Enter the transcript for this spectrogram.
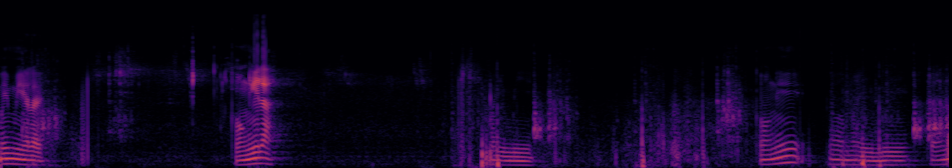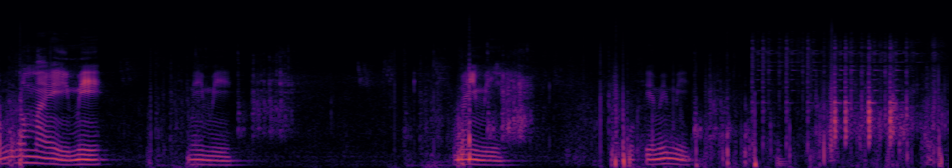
ไม่มีอะไรของนี้ล่ะ ไม่มีกล่องนี้ก็ไม่มีกล่องนี้ก็ไม่มี ไม่มี ไม่มี โอเคไม่มี โอเค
